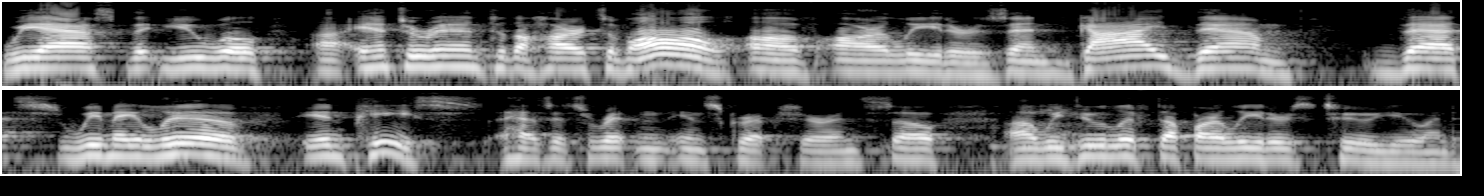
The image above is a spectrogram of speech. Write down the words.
We ask that you will uh, enter into the hearts of all of our leaders and guide them that we may live in peace, as it's written in Scripture. And so uh, we do lift up our leaders to you. And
